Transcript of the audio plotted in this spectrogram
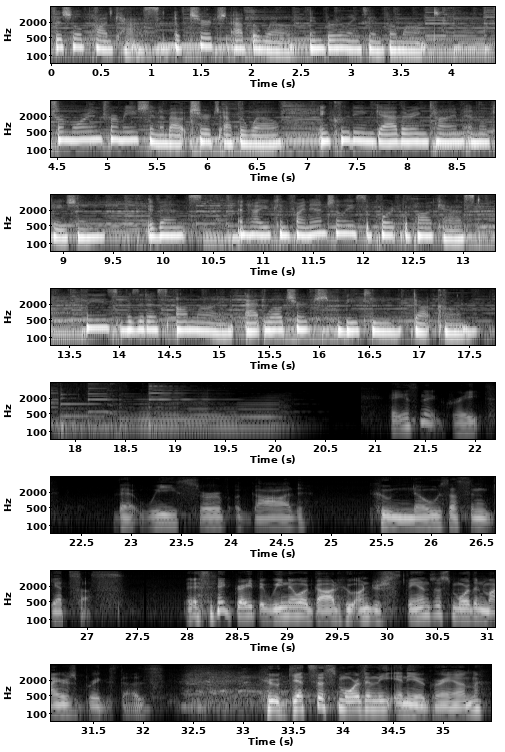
official podcast of Church at the Well in Burlington, Vermont. For more information about Church at the Well, including gathering time and location, events, and how you can financially support the podcast, please visit us online at wellchurchvt.com. Hey, isn't it great that we serve a God who knows us and gets us? Isn't it great that we know a God who understands us more than Myers Briggs does, who gets us more than the Enneagram?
